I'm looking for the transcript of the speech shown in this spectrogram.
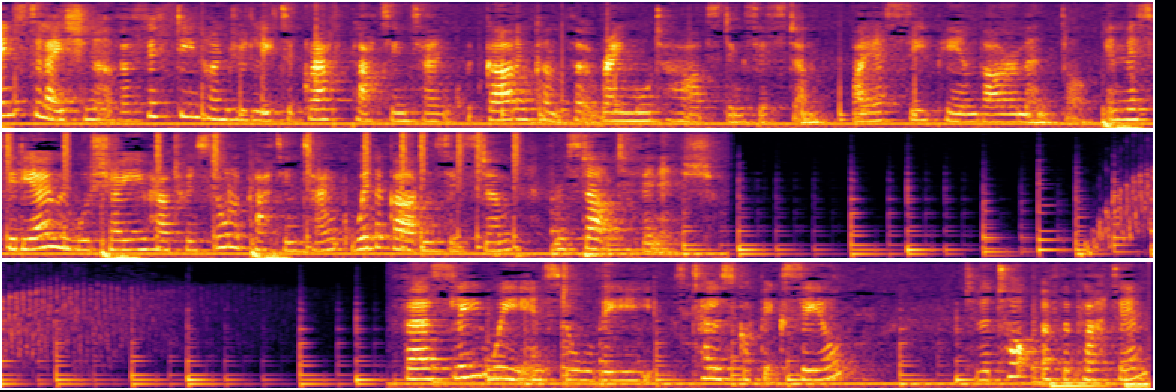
Installation of a 1500 litre Graf Platin tank with Garden Comfort rainwater harvesting system by SCP Environmental. In this video we will show you how to install a Platin tank with a garden system from start to finish. Firstly we install the telescopic seal to the top of the Platin.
